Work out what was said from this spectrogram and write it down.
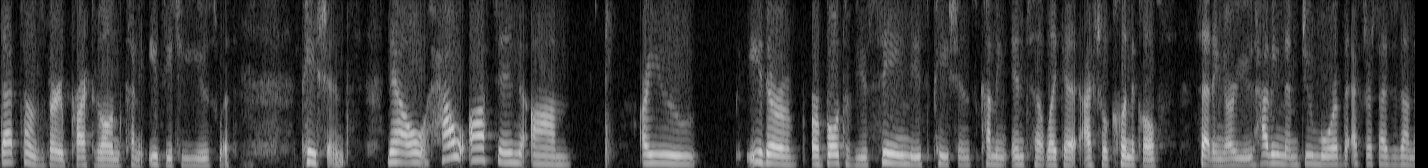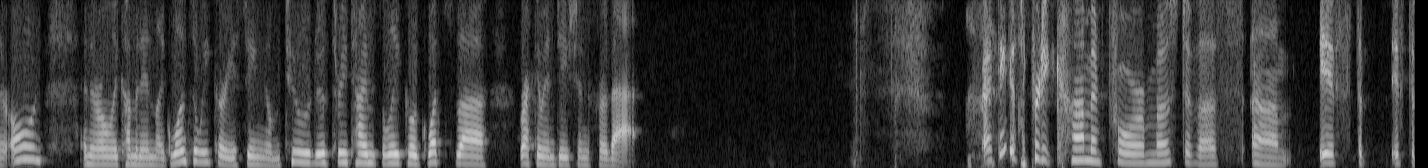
that sounds very practical and kind of easy to use with patients. Now, how often um, are you either or both of you seeing these patients coming into like an actual clinical setting? Are you having them do more of the exercises on their own and they're only coming in like once a week? Or are you seeing them two to three times a week? Like, what's the recommendation for that? I think it's pretty common for most of us um, if the if the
